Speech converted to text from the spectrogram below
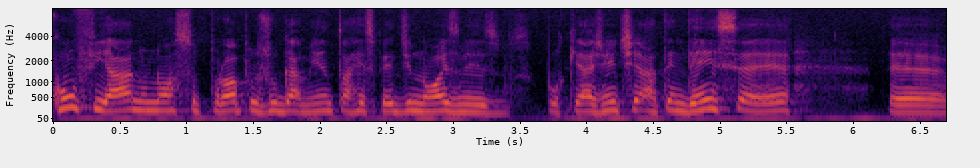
confiar no nosso próprio julgamento a respeito de nós mesmos, porque a gente, a tendência é, é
